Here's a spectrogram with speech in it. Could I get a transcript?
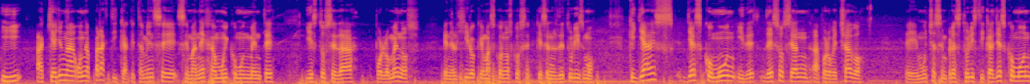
Y aquí hay una, práctica que también se, se maneja muy comúnmente y esto se da por lo menos en el giro que más conozco, que es en el de turismo, que ya es, ya es común y de, eso se han aprovechado eh, muchas empresas turísticas, ya es común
